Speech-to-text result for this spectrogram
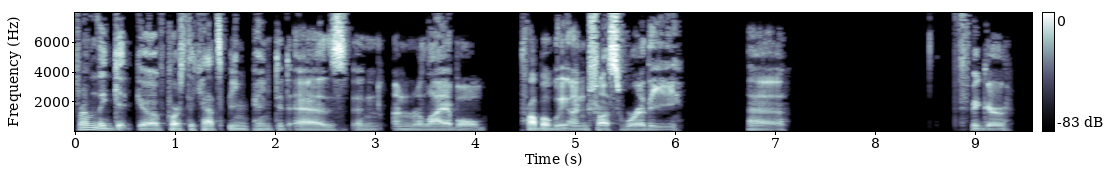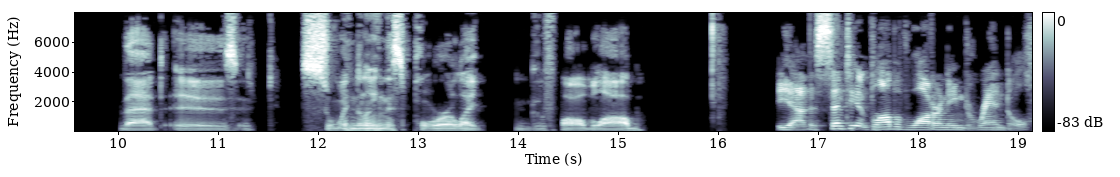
from the get go, of course, the cat's being painted as an unreliable, probably untrustworthy uh, figure that is swindling this poor, like, goofball blob. Yeah, the sentient blob of water named Randall,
